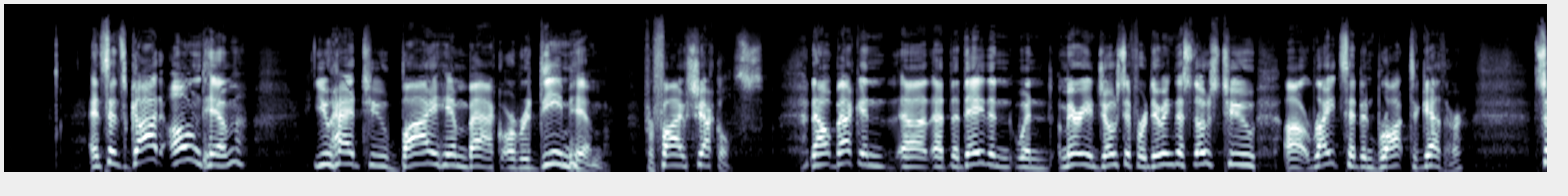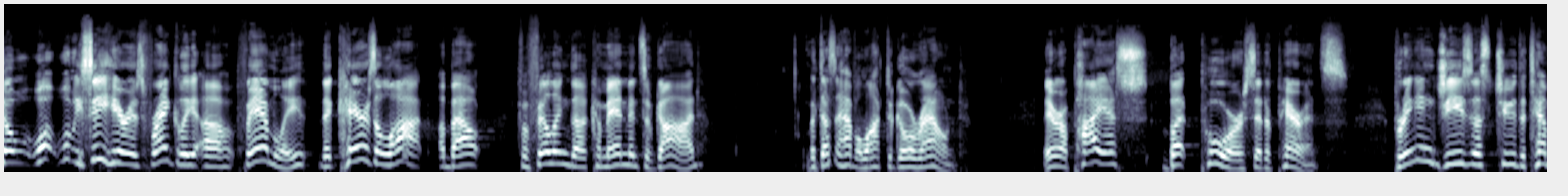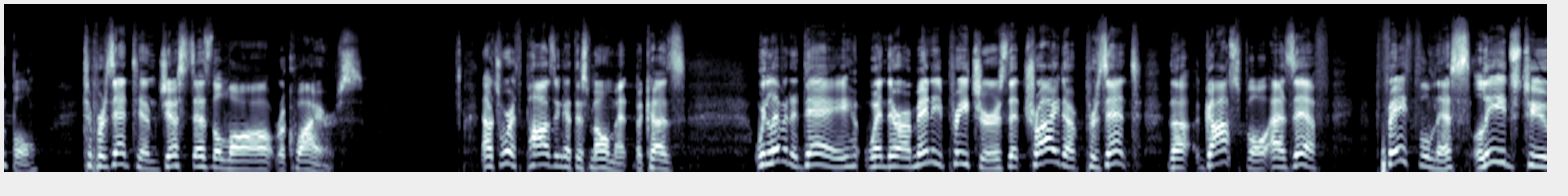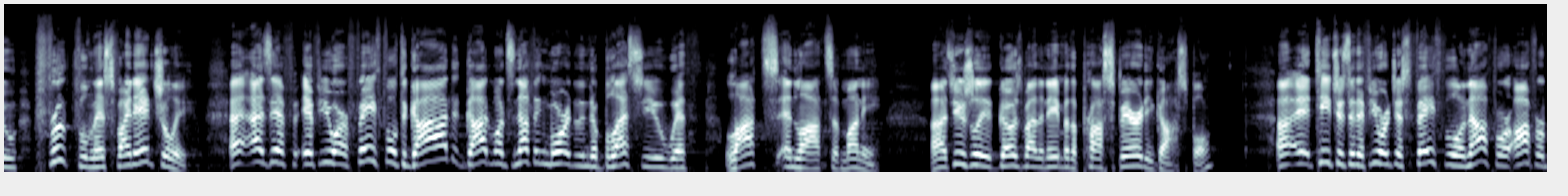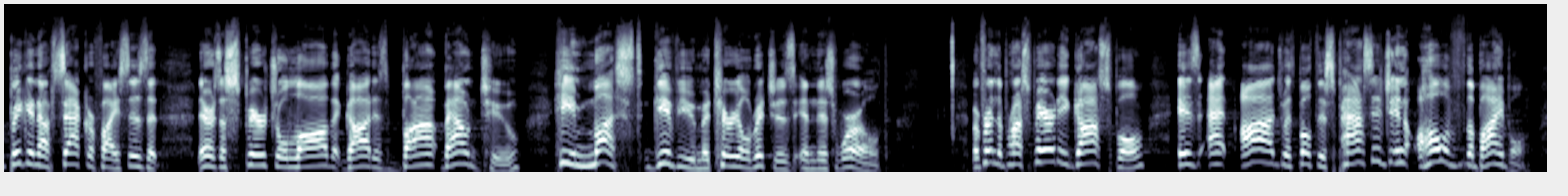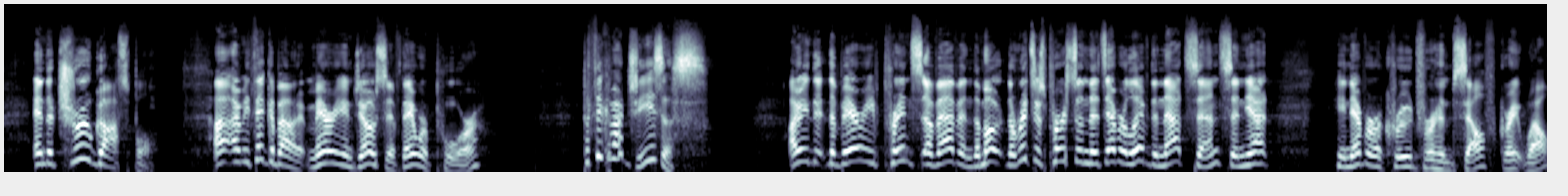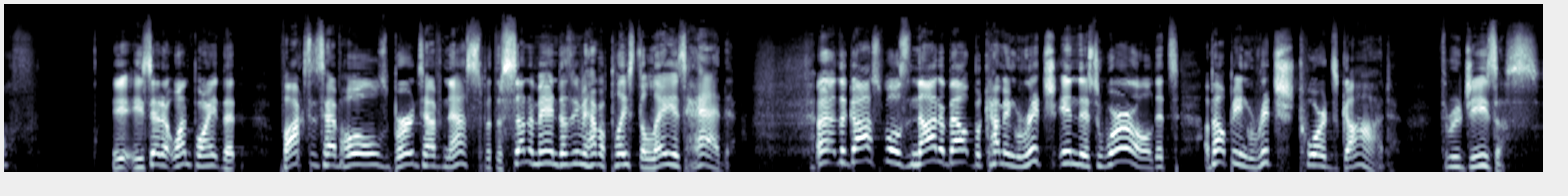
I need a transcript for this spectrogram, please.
And since God owned him, you had to buy him back or redeem him for five shekels. Now, back in uh, at the day then when Mary and Joseph were doing this, those two uh, rites had been brought together. So, what, what we see here is, frankly, a family that cares a lot about fulfilling the commandments of God, but doesn't have a lot to go around. They're a pious but poor set of parents, bringing Jesus to the temple to present him just as the law requires. Now, it's worth pausing at this moment because we live in a day when there are many preachers that try to present the gospel as if faithfulness leads to fruitfulness financially. As if if you are faithful to God, God wants nothing more than to bless you with lots and lots of money. Uh, it's usually it goes by the name of the prosperity gospel. Uh, it teaches that if you are just faithful enough or offer big enough sacrifices, that there's a spiritual law that God is bound to. He must give you material riches in this world. But, friend, the prosperity gospel is at odds with both this passage and all of the Bible and the true gospel. Uh, I mean, think about it. Mary and Joseph, they were poor. But think about Jesus. I mean, the, the very prince of heaven, the, mo- the richest person that's ever lived in that sense, and yet he never accrued for himself great wealth. He, he said at one point that foxes have holes, birds have nests, but the Son of Man doesn't even have a place to lay his head. Uh, the gospel is not about becoming rich in this world, it's about being rich towards God through Jesus.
